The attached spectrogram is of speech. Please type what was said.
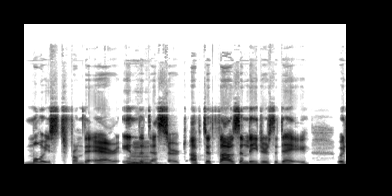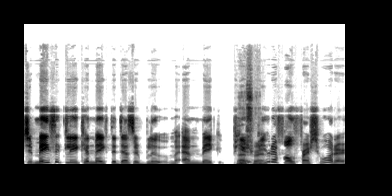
moist from the air in mm. the desert up to 1000 liters a day which basically can make the desert bloom and make pu- right. beautiful fresh water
